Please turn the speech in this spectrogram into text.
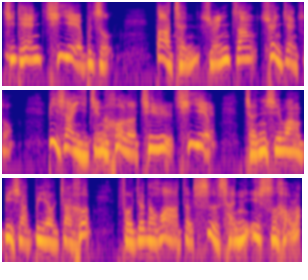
七天七夜不止。大臣玄奘劝谏说：“陛下已经喝了七日七夜，臣希望陛下不要再喝，否则的话就事成一时好了。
